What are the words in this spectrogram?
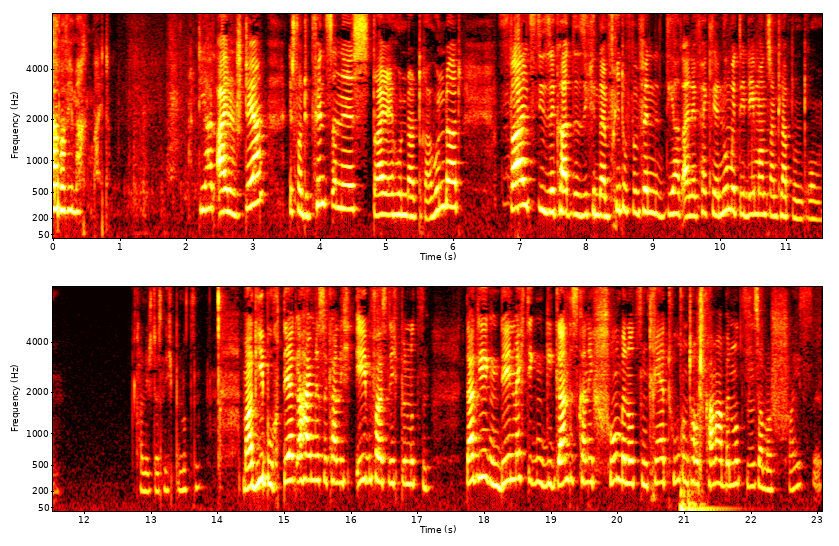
Aber wir machen weiter. Die hat einen Stern, ist von Typ Finsternis, 300, 300. Falls diese Karte sich in deinem Friedhof befindet, die hat einen Effekt, der nur mit den Dämonstern klappt und drum kann ich das nicht benutzen. Magiebuch der Geheimnisse kann ich ebenfalls nicht benutzen. Dagegen, den mächtigen Gigantes kann ich schon benutzen. Kreaturentausch kann man benutzen, ist aber scheiße,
